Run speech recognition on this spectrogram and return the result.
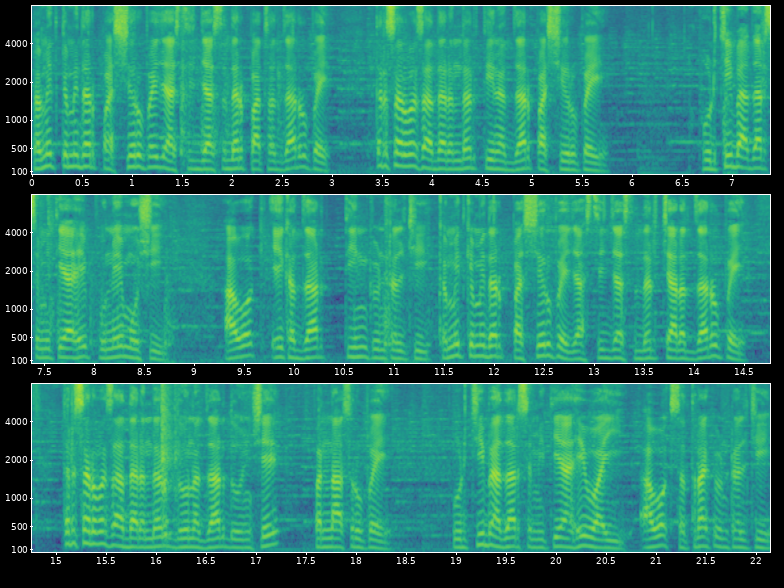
कमीत कमी दर पाचशे रुपये जास्तीत जास्त दर पाच हजार रुपये. तर सर्वसाधारण दर तीन हजार पाचशे रुपये. पुढची बाजार समिती आहे पुणे मोशी. आवक एक हजार तीन क्विंटलची. कमीत कमी दर पाचशे रुपये जास्तीत जास्त दर चार हजार रुपये. तर सर्वसाधारण दर दोन हजार दोनशे पन्नास रुपये. पुढची बाजार समिती आहे वाई. आवक सतरा क्विंटलची.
